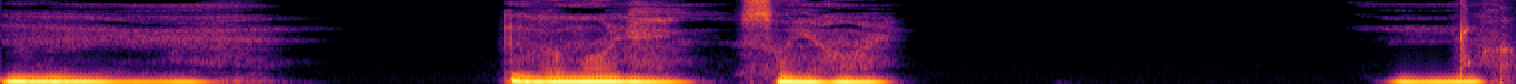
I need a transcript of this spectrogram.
Mm. Good morning, sweetheart.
